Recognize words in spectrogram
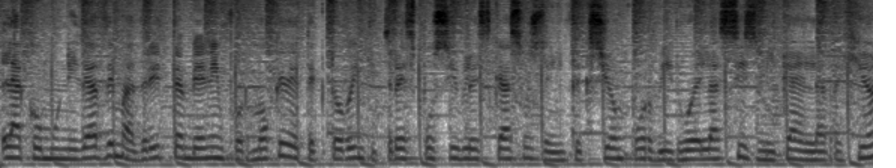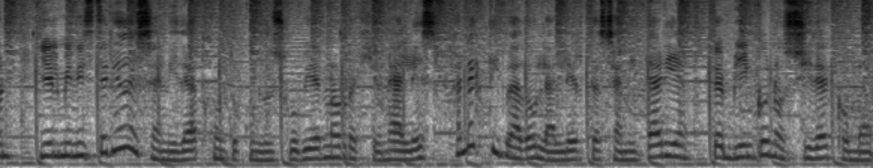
La Comunidad de Madrid también informó que detectó 23 posibles casos de infección por viruela sísmica en la región y el Ministerio de Sanidad junto con los gobiernos regionales han activado la alerta sanitaria, también conocida como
